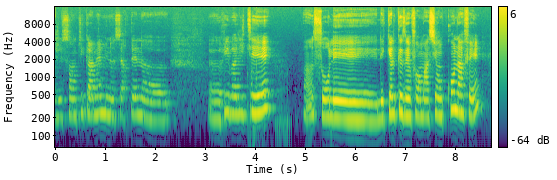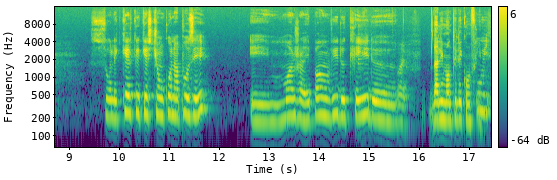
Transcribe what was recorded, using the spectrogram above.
J'ai senti quand même une certaine rivalité hein, sur les, les, quelques informations qu'on a fait, sur les quelques questions qu'on a posées. Et moi, je n'avais pas envie de créer de... D'alimenter les conflits. Oui,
